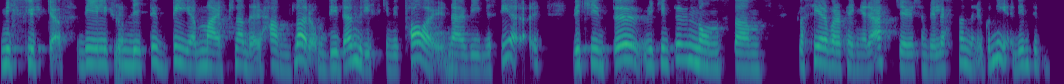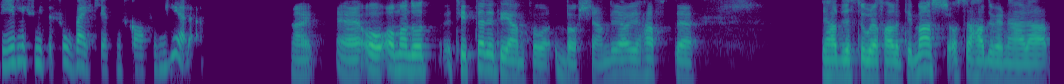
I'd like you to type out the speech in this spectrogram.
misslyckas. Det är liksom ja. lite det marknader handlar om. Det är den risken vi tar när vi investerar. Vi kan inte, vi kan inte någonstans placera våra pengar i aktier och sen bli ledsna när det går ner. Det är, inte, det är liksom inte så verkligheten ska fungera. Nej. Eh, och om man då tittar lite grann på börsen. Vi har ju haft eh, vi hade det stora fallet i mars och så hade vi den här äh,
